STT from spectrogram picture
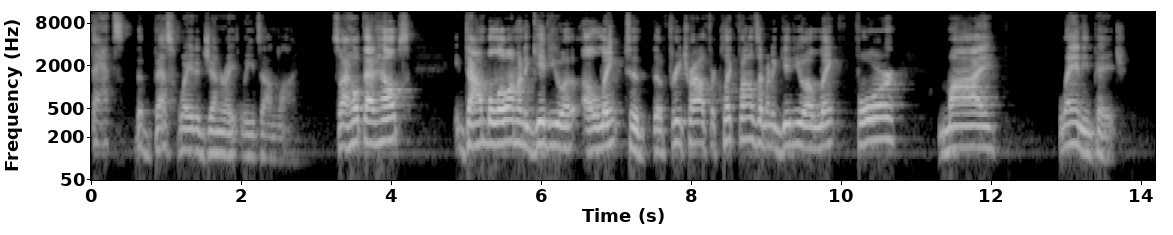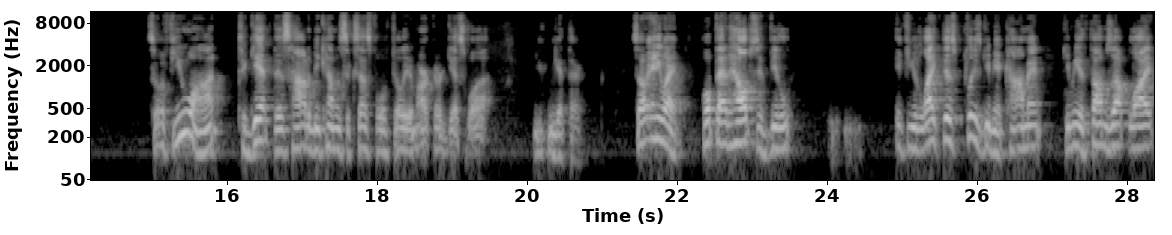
That's the best way to generate leads online. So I hope that helps. Down below, I'm going to give you a, a link to the free trial for ClickFunnels. I'm going to give you a link for my landing page. So if you want to get this how to become a successful affiliate marketer, guess what? You can get there. So anyway, hope that helps. If you if you like this, please give me a comment. Give me a thumbs up, like,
